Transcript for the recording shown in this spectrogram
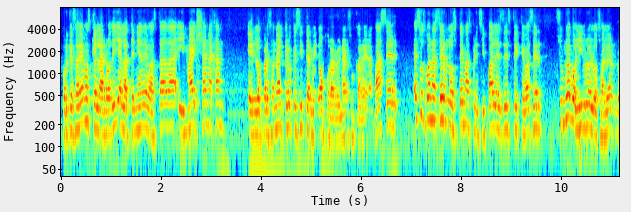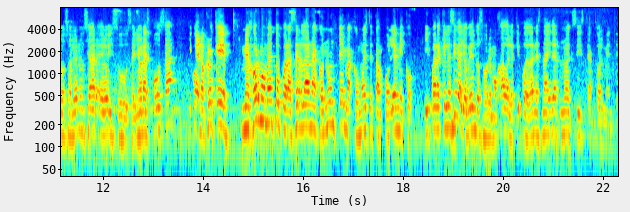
porque sabemos que la rodilla la tenía devastada y Mike Shanahan, en lo personal, creo que sí terminó por arruinar su carrera. Va a ser, esos van a ser los temas principales de este que va a ser su nuevo libro, lo salió, lo salió a anunciar hoy su señora esposa y bueno, creo que mejor momento para hacer lana con un tema como este tan polémico y para que le siga lloviendo sobre mojado al equipo de Dan Snyder no existe actualmente.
